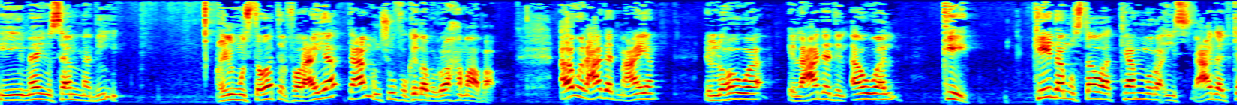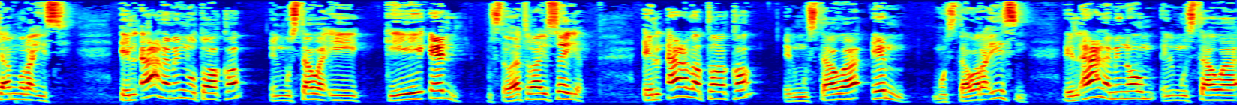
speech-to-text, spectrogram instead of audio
إيه ما يسمى ب المستويات الفرعية. تعالوا نشوفه كده بالراحة مع بعض. أول عدد معايا اللي هو العدد الأول كي K ده مستوى كم رئيسي؟ عدد كم رئيسي؟ الأعلى منه طاقة المستوى إيه؟ K L مستويات رئيسية. الأعلى طاقة المستوى M مستوى رئيسي. الأعلى منهم المستوى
